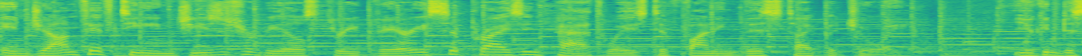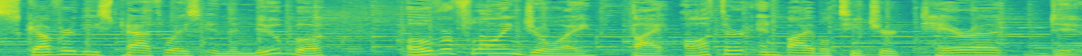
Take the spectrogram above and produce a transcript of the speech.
In John 15, Jesus reveals three very surprising pathways to finding this type of joy. You can discover these pathways in the new book, Overflowing Joy, by author and Bible teacher Tara Dew.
